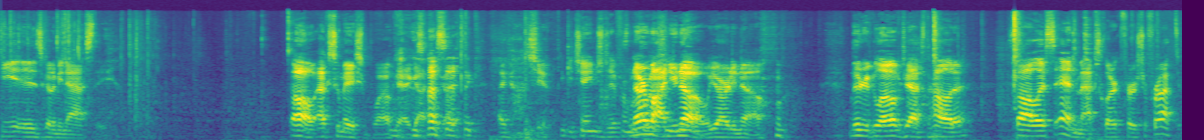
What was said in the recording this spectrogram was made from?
he is gonna be nasty. Oh, exclamation point. Okay, I got you. I got you. I got you. I think you changed it from. a Never mind, you know. You already know. Lunar Globe, Jackson Holliday. Gonzalez, and Max Clark, first refractor.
